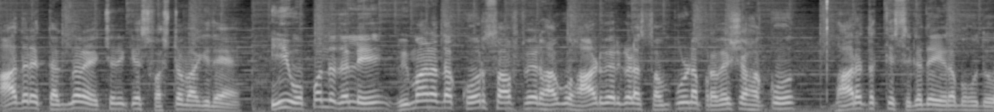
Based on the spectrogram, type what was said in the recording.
ಆದರೆ ತಜ್ಞರ ಎಚ್ಚರಿಕೆ ಸ್ಪಷ್ಟವಾಗಿದೆ. ಈ ಒಪ್ಪಂದದಲ್ಲಿ ವಿಮಾನದ ಕೋರ್ ಸಾಫ್ಟ್ವೇರ್ ಹಾಗೂ ಹಾರ್ಡ್ವೇರ್ಗಳ ಸಂಪೂರ್ಣ ಪ್ರವೇಶ ಹಕ್ಕು ಭಾರತಕ್ಕೆ ಸಿಗದೇ ಇರಬಹುದು.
